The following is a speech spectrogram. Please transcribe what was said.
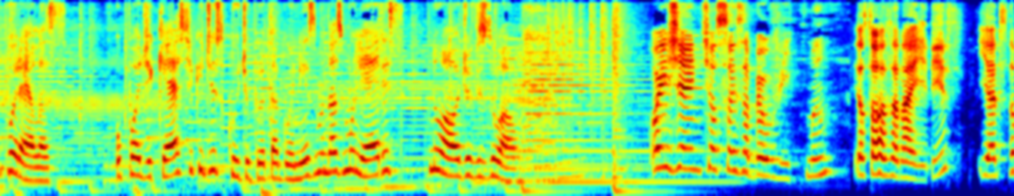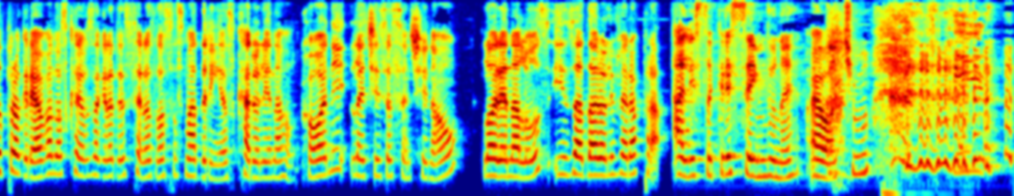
por Elas, o podcast que discute o protagonismo das mulheres no audiovisual. Oi, gente, eu sou Isabel Wittmann. Eu sou Rosana Iris. E antes do programa, nós queremos agradecer as nossas madrinhas Carolina Roncone, Letícia Santinão, Lorena Luz e Isadora Oliveira Prata. A lista crescendo, né? É ótimo.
